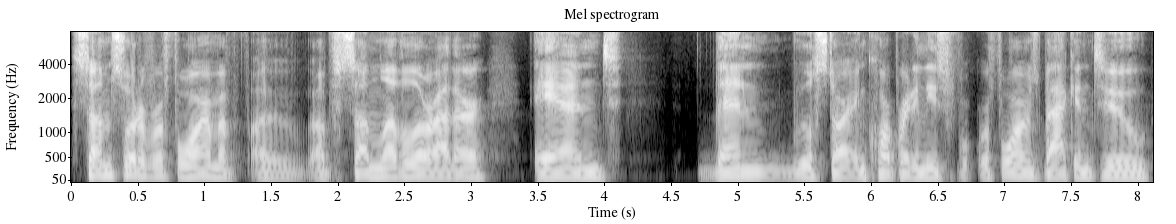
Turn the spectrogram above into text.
some sort of reform of of, of some level or other and then we'll start incorporating these reforms back into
